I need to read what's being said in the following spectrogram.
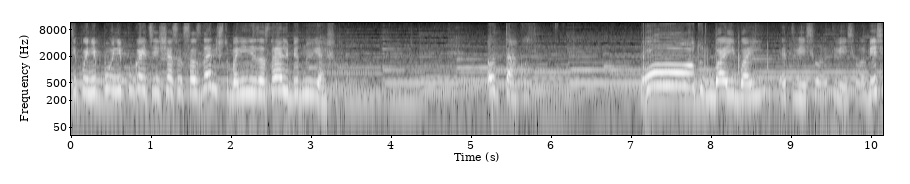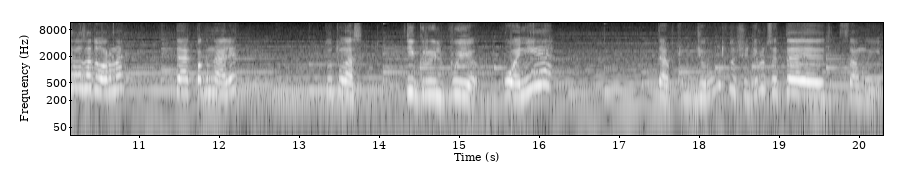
Типа, не, не пугайте несчастных созданий, чтобы они не засрали бедную ящерку. Вот так вот. О, тут бои-бои. Это весело, это весело. Весело, задорно. Так, погнали. Тут у нас тигры, львы, кони. Так, тут дерутся, все дерутся. Это этот самый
